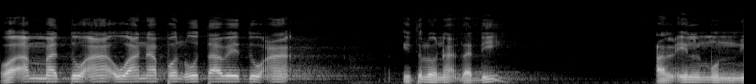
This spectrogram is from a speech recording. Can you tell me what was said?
Wa amma du'a wa pun utawi doa. Itu loh nak tadi. Al ilmun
